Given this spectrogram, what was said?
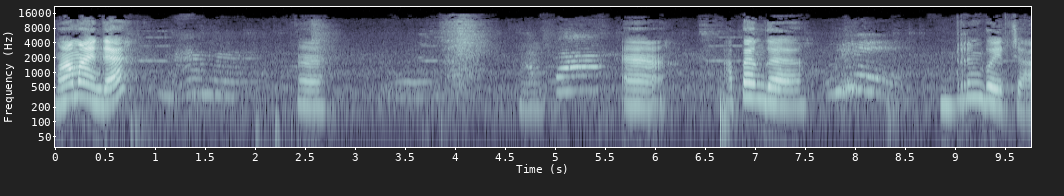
மாமா எங்க? ஆ. ஆ. அப்பா எங்க? ட்ரின் போயிடுச்சா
